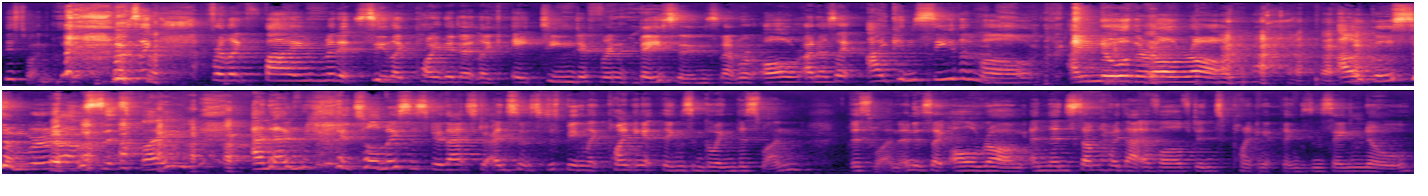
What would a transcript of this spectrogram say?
this one. it's like, for like five minutes, he like pointed at like 18 different basins that were all, and I was like, I can see them all. I know they're all wrong. I'll go somewhere else, it's fine. And I, I told my sister that story, and so it's just being like pointing at things and going, this one, this one, and it's like all wrong. And then somehow that evolved into pointing at things and saying no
